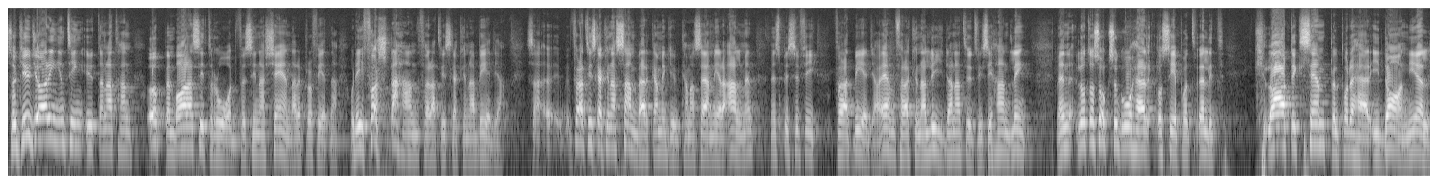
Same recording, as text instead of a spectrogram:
Så Gud gör ingenting utan att han uppenbarar sitt råd för sina tjänare profeterna. Och det är i första hand för att vi ska kunna bedja. Eh, för att vi ska kunna samverka med Gud kan man säga mer allmänt, men specifikt för att bedja, även för att kunna lyda naturligtvis i handling. Men låt oss också gå här och se på ett väldigt klart exempel på det här i Daniel,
